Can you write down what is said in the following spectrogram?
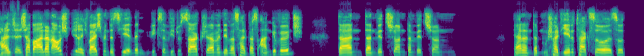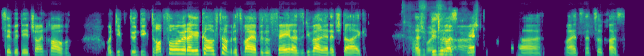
Halt, ist aber halt dann auch schwierig, weißt du, wenn das hier, wenn, wie, gesagt, wie du sagst, ja, wenn dir was halt was angewöhnst, dann, dann wird's schon, dann wird's schon, ja, dann, dann musst halt jeden Tag so, so CBD-Joint rauchen. Und die, und die Tropfen, wo wir da gekauft haben, das war ja ein bisschen fail, also die waren ja nicht stark. Das Da ist ein bisschen was gemerkt, aber war jetzt nicht so krass.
